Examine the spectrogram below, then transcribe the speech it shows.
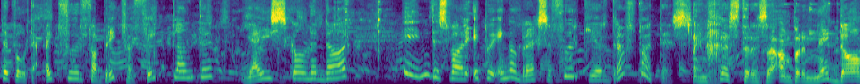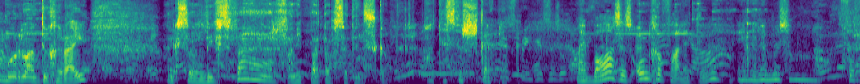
Dit word 'n uitvoerfabriek vir vetplante. Jy skilder daar en dis waar Eppo Engelbreg se voorkeur drafpad is. En gister is hy amper net daar Moerland toe gery. Ek sal liefs ver van die pad af sit en skilder. Oh, dit is verskriklik. My baas is ongevalle toe en hulle moes hom vir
